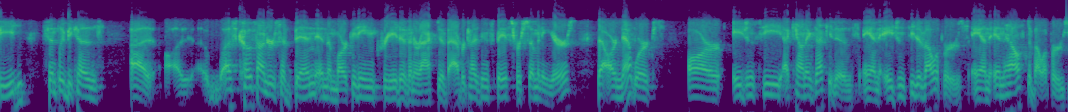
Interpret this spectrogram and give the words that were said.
feed, simply because uh, us co-founders have been in the marketing, creative, interactive advertising space for so many years that our networks are agency account executives and agency developers and in-house developers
